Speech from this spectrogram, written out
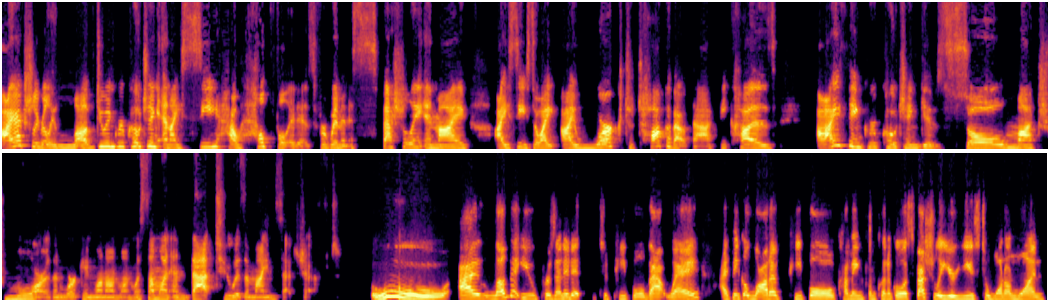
I actually really love doing group coaching and I see how helpful it is for women, especially in my IC. So I, I work to talk about that because I think group coaching gives so much more than working one on one with someone. And that too is a mindset shift. Ooh, I love that you presented it to people that way. I think a lot of people coming from clinical, especially, you're used to one on one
